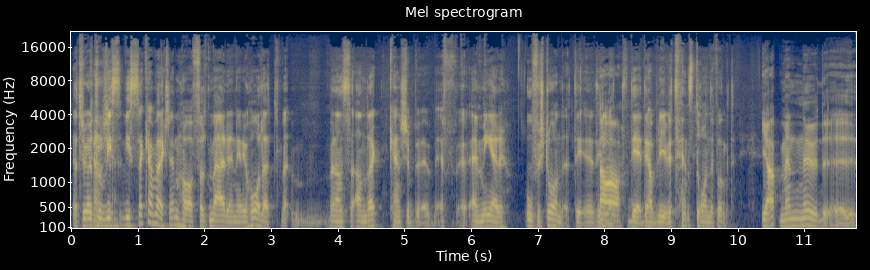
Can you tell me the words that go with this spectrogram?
Jag tror, jag tror kanske. viss, vissa kan verkligen ha följt med dig ner i hålet medan andra kanske är mer oförstående till, till Ja. att det, det har blivit en stående punkt. Ja, men nu, eh,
